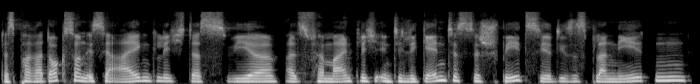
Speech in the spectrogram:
das Paradoxon ist ja eigentlich, dass wir als vermeintlich intelligenteste Spezie dieses Planeten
